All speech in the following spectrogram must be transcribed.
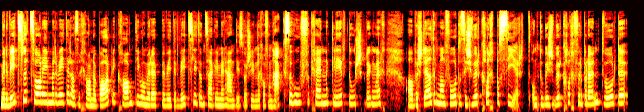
Wir witzeln zwar immer wieder, also ich habe ein paar Bekannte, wo wir etwa wieder witzeln und sagen, wir haben uns wahrscheinlich auf dem Hexenhaufen kennengelernt ursprünglich, aber stell dir mal vor, das ist wirklich passiert und du bist wirklich verbrannt worden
